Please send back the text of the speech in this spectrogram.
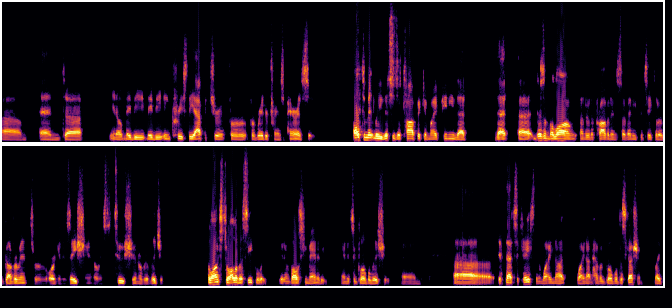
um, and uh, you know maybe maybe increase the aperture for for greater transparency. Ultimately, this is a topic, in my opinion, that that uh, doesn't belong under the providence of any particular government or organization or institution or religion. It belongs to all of us equally. It involves humanity and it's a global issue. And uh, if that's the case, then why not why not have a global discussion like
